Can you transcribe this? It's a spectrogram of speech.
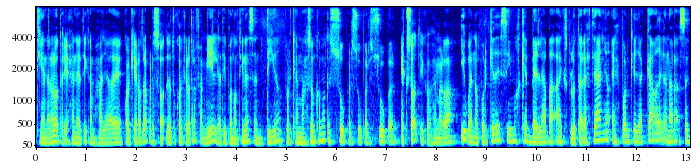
tiene la lotería genética más allá de cualquier otra persona, de cualquier otra familia. Tipo, no tiene sentido porque además son como que súper, súper, súper exóticos, en verdad. Y bueno, ¿por qué decimos que Bella va a explotar este año? Es porque ella acaba de ganar hace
